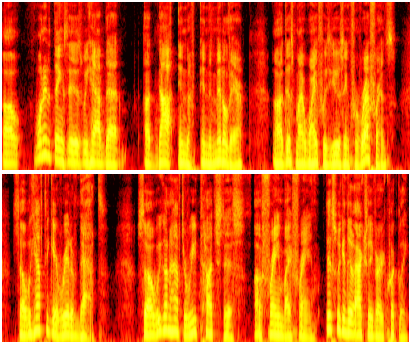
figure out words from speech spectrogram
Uh, one of the things is we have that uh, dot in the in the middle there. Uh, this my wife was using for reference, so we have to get rid of that. So we're going to have to retouch this uh, frame by frame. This we can do actually very quickly.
